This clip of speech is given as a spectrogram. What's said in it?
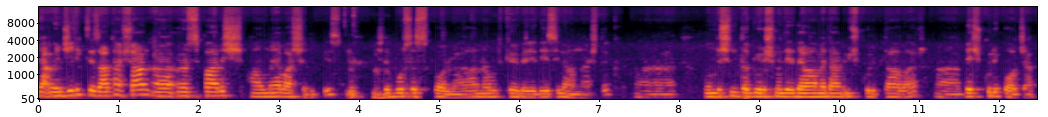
Ya öncelikle zaten şu an ön sipariş almaya başladık biz. İşte Bursa Spor'la, Arnavutköy Belediyesi ile anlaştık. Onun dışında görüşmeleri devam eden 3 kulüp daha var. 5 kulüp olacak.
